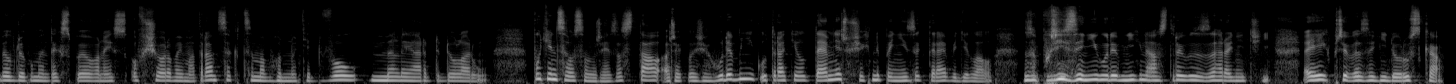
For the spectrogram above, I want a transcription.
byl v dokumentech spojovaný s offshoreovými transakcemi v hodnotě 2 miliard dolarů. Putin se ho samozřejmě zastal a řekl, že hudebník utratil téměř všechny peníze, které vydělal za pořízení hudebních nástrojů ze zahraničí a jejich přivezení do Ruska.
